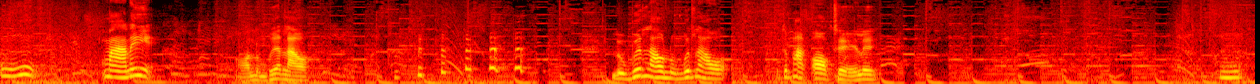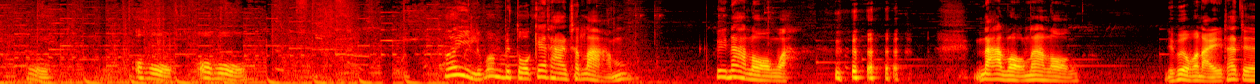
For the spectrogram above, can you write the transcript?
อือมานี่ อ๋อหลุมเพื่อนเรา หลุมเพื่อนเราหลุมเพื่อนเรา จะผักออกเฉยเลย โอ้โหโอ้โห โอ้โห เฮ้ย หรือว่ามันเป็นตัวแก้ทางฉลาม เฮ้ย น่าลองว่ะ น่าลอง น่าลอง เดี๋ยวเผื่อวันไหน ถ้าเจอ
